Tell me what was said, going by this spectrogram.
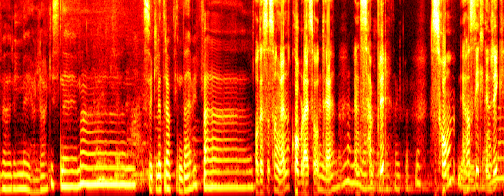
være med og lage snømann? Sykle trappen der vi falt. Og disse sangene kobler jeg så til en sampler som jeg har stilt inn slik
